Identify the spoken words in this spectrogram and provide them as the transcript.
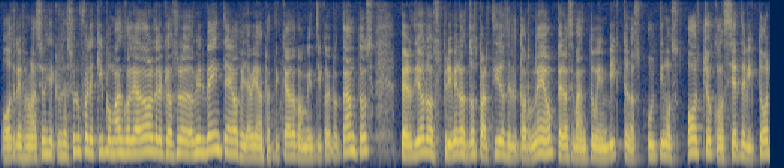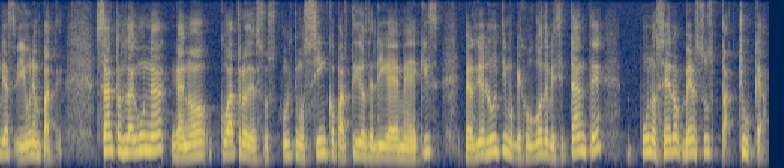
Otra información es que Cruz Azul fue el equipo más goleador de la clausura de 2020, algo que ya habíamos platicado con 24 tantos. Perdió los primeros dos partidos del torneo, pero se mantuvo invicto en los últimos 8 con 7 victorias y un empate. Santos Laguna ganó 4 de sus últimos 5 partidos de Liga MX. Perdió el último que jugó de visitante 1-0 versus Pachuca.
